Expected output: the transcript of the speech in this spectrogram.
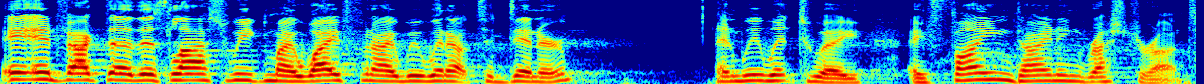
In fact, uh, this last week, my wife and I, we went out to dinner and we went to a, a fine dining restaurant.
